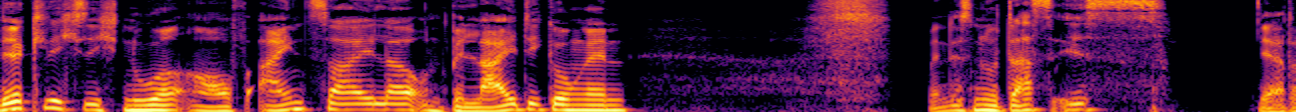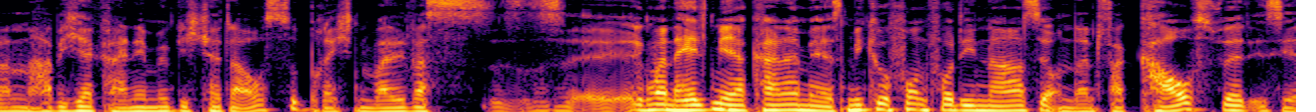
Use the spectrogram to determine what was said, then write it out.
wirklich sich nur auf Einzeiler und Beleidigungen, wenn es nur das ist, ja, dann habe ich ja keine Möglichkeit da auszubrechen, weil was irgendwann hält mir ja keiner mehr das Mikrofon vor die Nase und ein Verkaufswert ist ja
